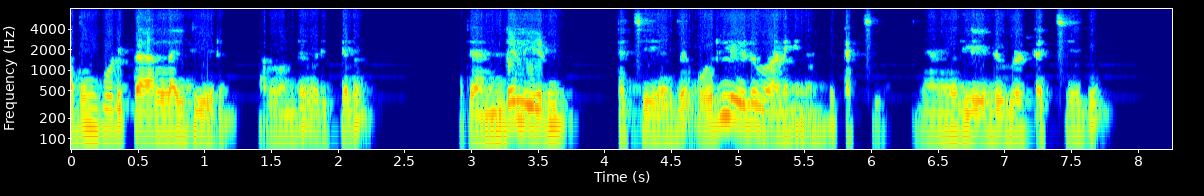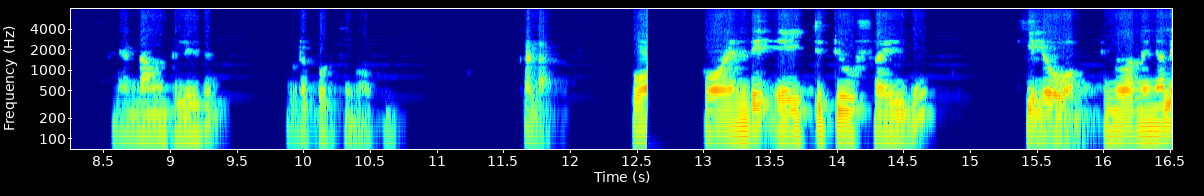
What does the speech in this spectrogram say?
അതും കൂടി പാരലൈറ്റ് വരും. അതുകൊണ്ട് ഒരിക്കലും രണ്ട് ലീഡും ടച്ച് ചെയ്യരുത്. ഒരു ലീഡ് വേണമെങ്കിൽ നമുക്ക് ടച്ച് ചെയ്യാം. ഞാൻ ഒരു ലീഡ് ഇവിടെ ടച്ച് ചെയ്ത് രണ്ടാമത്തെ ലീഡ് ഇവിടെ കൊടുത്ത് നോക്കുന്നു. കണ്ട? Point eight two five kilo ohm എന്ന് പറഞ്ഞു കഴിഞ്ഞാൽ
